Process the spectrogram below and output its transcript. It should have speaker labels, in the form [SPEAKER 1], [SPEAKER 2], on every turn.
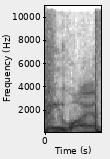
[SPEAKER 1] Meanwhile.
